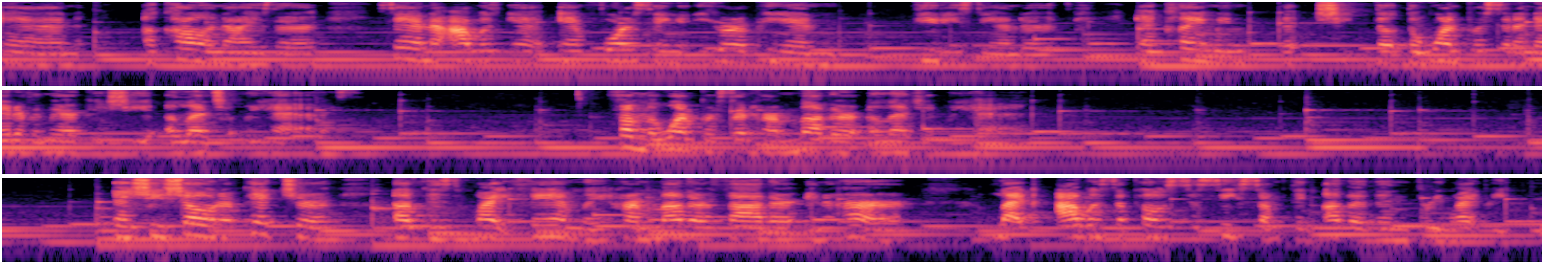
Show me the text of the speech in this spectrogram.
and a colonizer, saying that I was enforcing European beauty standards and claiming that she, the, the 1% of Native Americans she allegedly has from the 1% her mother allegedly had. And she showed a picture of this white family, her mother, father, and her, like I was supposed to see something other than three white people.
